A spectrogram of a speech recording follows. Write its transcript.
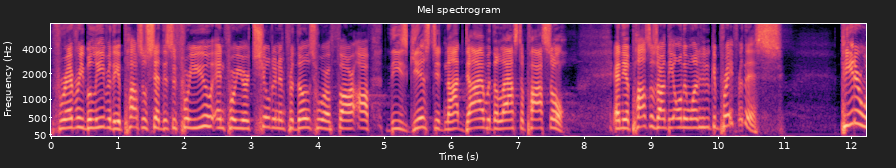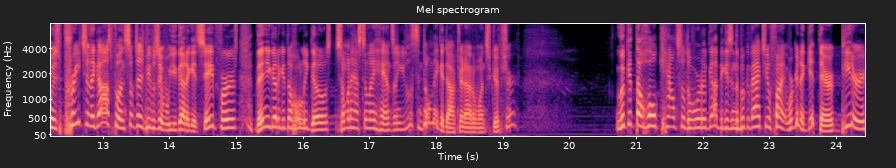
for every believer. The apostle said, This is for you and for your children and for those who are far off. These gifts did not die with the last apostle. And the apostles aren't the only one who can pray for this. Peter was preaching the gospel, and sometimes people say, Well, you got to get saved first, then you got to get the Holy Ghost. Someone has to lay hands on you. Listen, don't make a doctrine out of one scripture. Look at the whole counsel of the Word of God because in the book of Acts, you'll find, we're going to get there. Peter,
